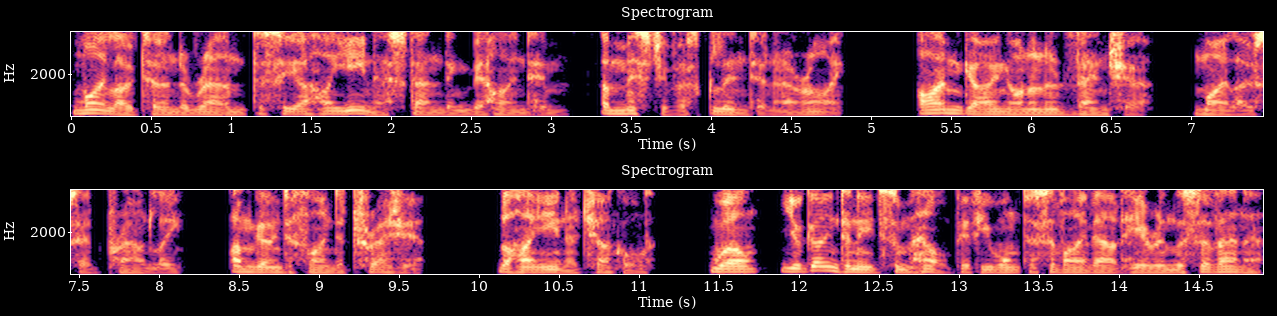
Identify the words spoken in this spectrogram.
Milo turned around to see a hyena standing behind him, a mischievous glint in her eye. I'm going on an adventure, Milo said proudly. I'm going to find a treasure. The hyena chuckled. Well, you're going to need some help if you want to survive out here in the savannah.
